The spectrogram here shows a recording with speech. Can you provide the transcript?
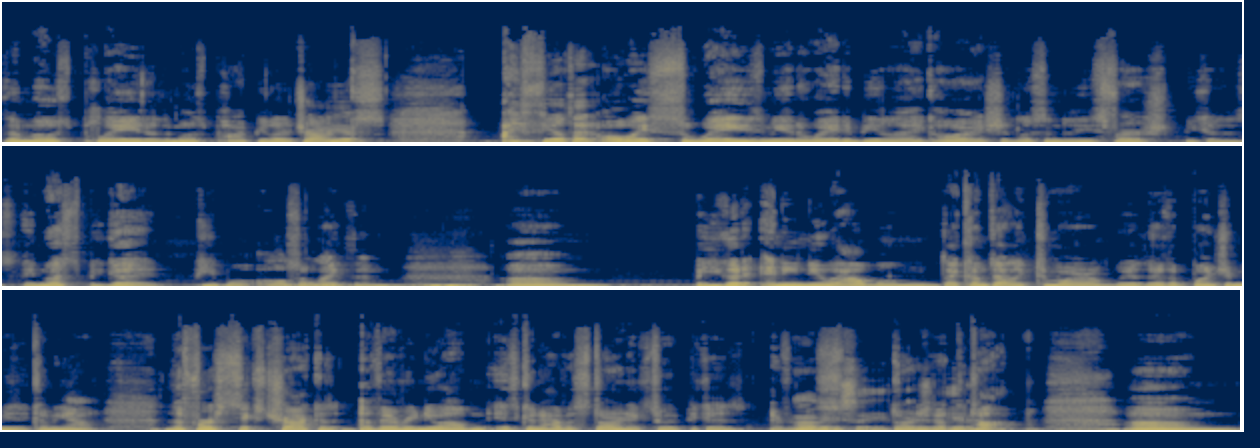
the most played or the most popular tracks I feel that always sways me in a way to be like, oh, I should listen to these first because they must be good. People also like them. Um, but you go to any new album that comes out, like tomorrow, we, there's a bunch of music coming out. The first six tracks of every new album is going to have a star next to it because everyone Obviously. started at Yeah. the top. Um,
